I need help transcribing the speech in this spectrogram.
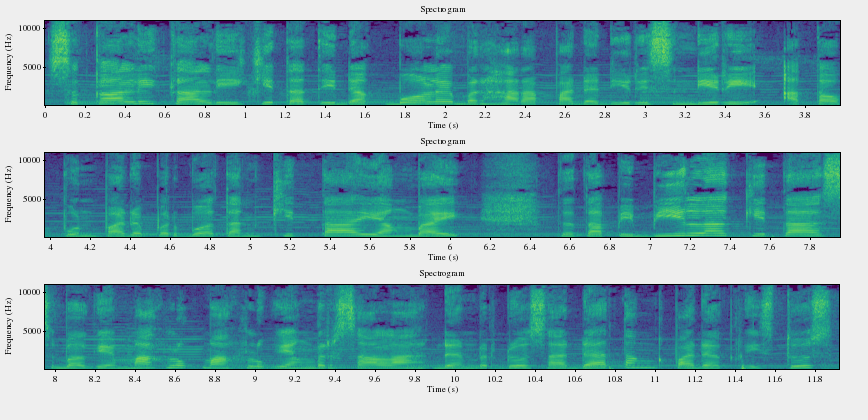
Sekali-kali kita tidak boleh berharap pada diri sendiri ataupun pada perbuatan kita yang baik, tetapi bila kita sebagai makhluk-makhluk yang bersalah dan berdosa datang kepada Kristus,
